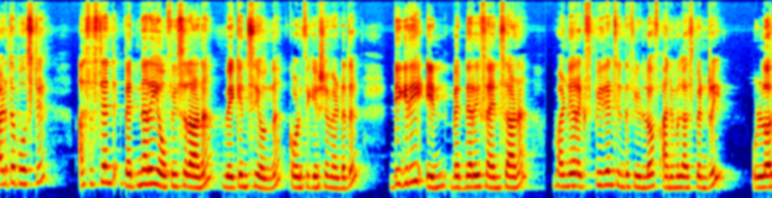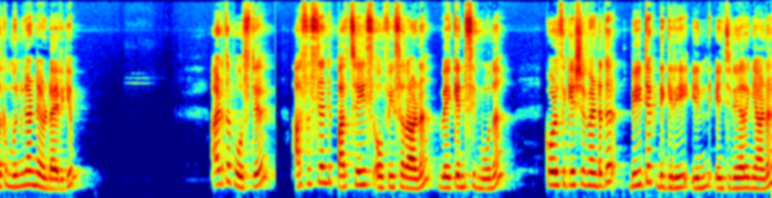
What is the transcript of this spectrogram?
അടുത്ത പോസ്റ്റ് അസിസ്റ്റന്റ് വെറ്റിനറി ഓഫീസറാണ് വേക്കൻസി ഒന്ന് ക്വാളിഫിക്കേഷൻ വേണ്ടത്. ഡിഗ്രി ഇൻ വെറ്റിനറി സയൻസ് ആണ്. One year experience in the field of animal husbandry ഉള്ളവർക്ക് മുൻഗണന ഉണ്ടായിരിക്കും. അടുത്ത പോസ്റ്റ് അസിസ്റ്റന്റ് പർച്ചേസ് ഓഫീസറാണ് വേക്കൻസി മൂന്ന് ക്വാളിഫിക്കേഷൻ വേണ്ടത്. ബി ഡിഗ്രി ഇൻ എഞ്ചിനീയറിംഗ് ആണ്.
